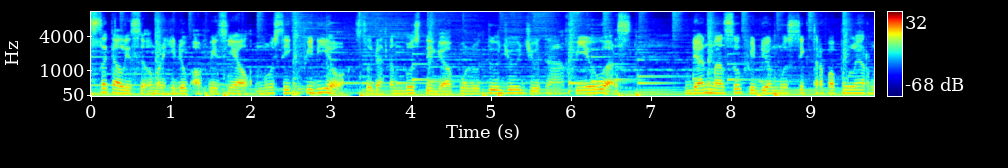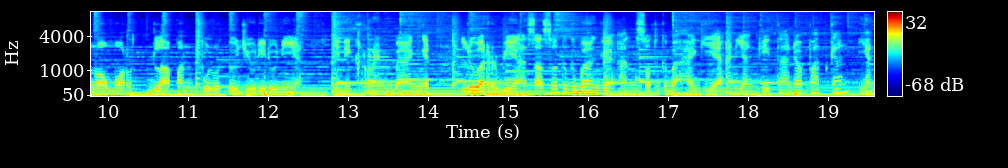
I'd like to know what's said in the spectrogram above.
Sekali Seumur Hidup official musik video Sudah tembus 37 juta viewers Dan masuk video musik terpopuler nomor 87 di dunia. Ini keren banget. Luar biasa Suatu kebanggaan, suatu kebahagiaan yang kita dapatkan Yang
